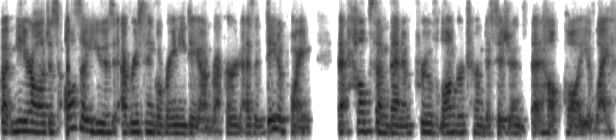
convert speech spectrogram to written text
But meteorologists also use every single rainy day on record as a data point that helps them then improve longer term decisions that help quality of life.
